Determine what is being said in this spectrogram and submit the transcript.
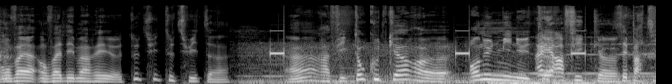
on va on va démarrer euh, tout de suite, tout de suite. Hein, Rafik, ton coup de cœur euh, en une minute. Allez, Rafik. c'est parti.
